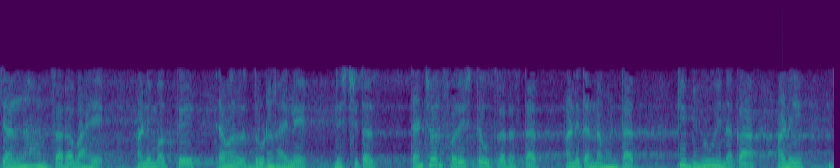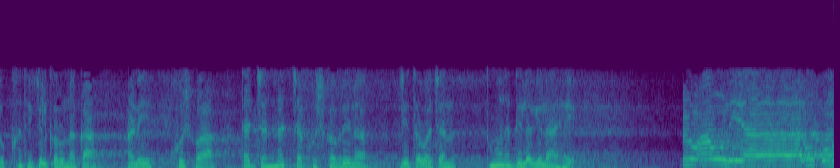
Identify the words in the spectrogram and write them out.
की अल्लाह आमचा रब आहे आणि मग ते त्यावर दृढ राहिले निश्चितच त्यांच्यावर फरिश्ते उतरत असतात आणि त्यांना म्हणतात की भिवू नका आणि दुःख देखील करू नका आणि खुश व्हा त्या जन्नतच्या खुशखबरीनं जिचं वचन तुम्हाला दिलं गेलं आहे أولياؤكم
